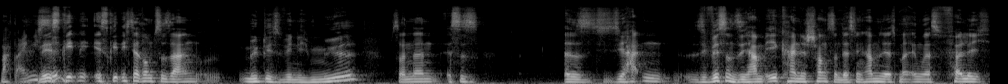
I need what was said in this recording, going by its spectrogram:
macht eigentlich Nee, es Sinn. geht, nicht, es geht nicht darum zu sagen, möglichst wenig Mühe, sondern es ist, also sie hatten, sie wissen, sie haben eh keine Chance und deswegen haben sie erstmal irgendwas völlig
